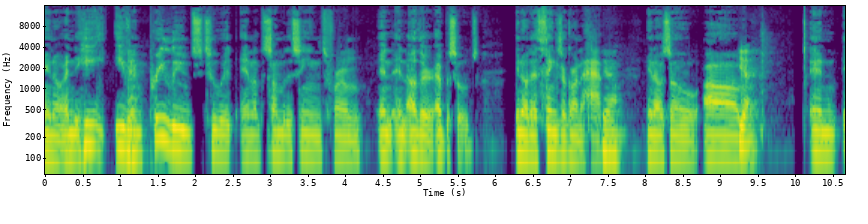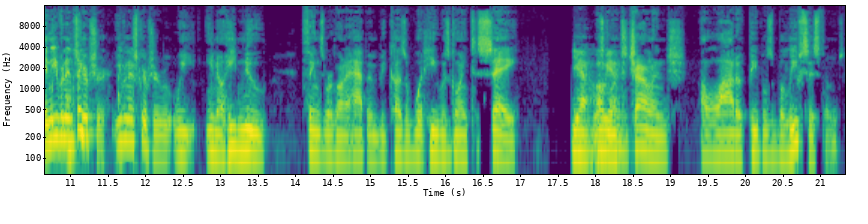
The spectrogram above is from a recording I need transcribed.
you know and he even Yeah. preludes to it in some of the scenes from in in other episodes you know that things are going to happen yeah you know so um yeah and and even I in think- scripture even in scripture we you know he knew things were going to happen because of what he was going to say yeah was oh going yeah to challenge a lot of people's belief systems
